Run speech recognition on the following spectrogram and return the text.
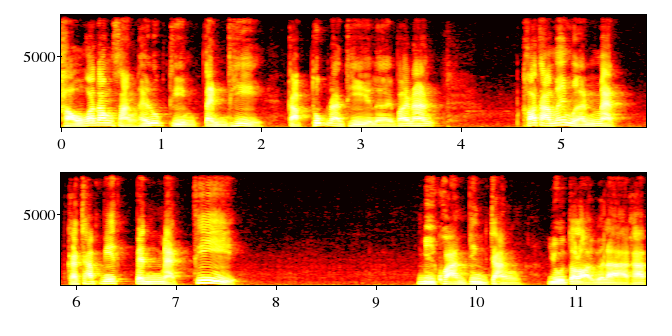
เขาก็ต้องสั่งให้ลูกทีมเต็มที่กับทุกนาทีเลย เพราะฉะนั้นเขาทำให้เหมือนแมตช์กระชับมิตรเป็นแมตช์ที่ มีความจริงจังอยู่ตลอดเวลาครับ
